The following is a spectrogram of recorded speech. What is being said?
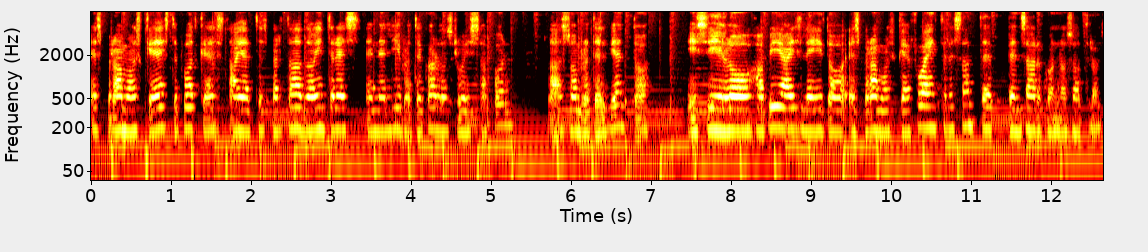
esperamos que este podcast haya despertado interés en el libro de Carlos Ruiz Zafón, La sombra del viento, y si lo habíais leído, esperamos que fue interesante pensar con nosotros.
